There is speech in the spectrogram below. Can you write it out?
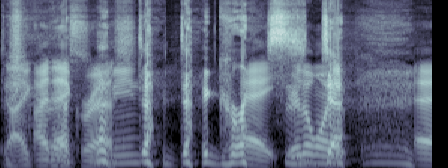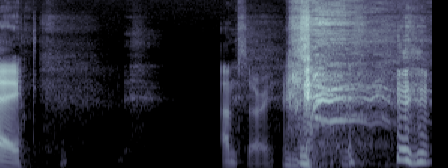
Digress, I digress. mean? Di- digress. Hey, you're the one. def- hey, I'm sorry.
